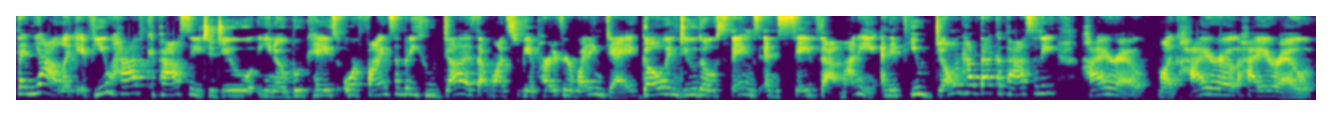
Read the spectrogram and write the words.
then yeah, like if you have capacity to do, you know, bouquets or find somebody who does that wants to be a part of your wedding day, go and do those things and save that money. And if you don't have that capacity, hire out, like hire out, hire out.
